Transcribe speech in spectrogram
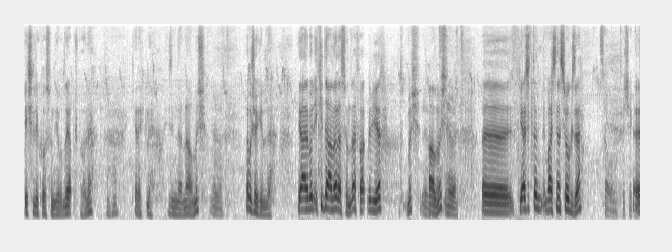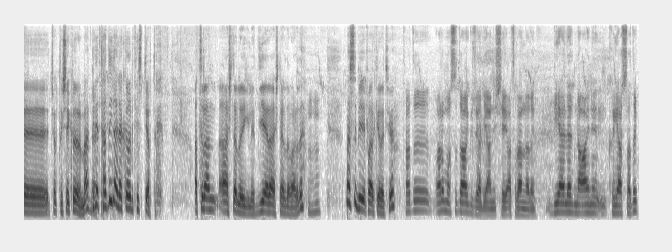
Yeşillik olsun diye bunu da yapmış böyle. Gerekli izinlerini almış. Evet. Ve bu şekilde. Yani böyle iki dağın arasında farklı bir yer tutmuş, evet. almış. Evet. Ee, gerçekten bahçeniz çok güzel. Sağ olun. Teşekkür ederim. Ee, çok teşekkür ederim ben. Bir Ben de tadıyla alakalı bir tespit yaptık. Atılan ağaçlarla ilgili. Diğer ağaçlar da vardı. Nasıl bir fark yaratıyor? Tadı aroması daha güzel yani şey atılanların. Diğerlerine aynı kıyasladık.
